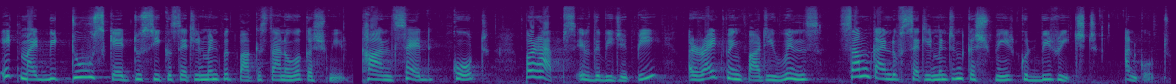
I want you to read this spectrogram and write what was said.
it might be too scared to seek a settlement with Pakistan over Kashmir. Khan said, quote, Perhaps if the BJP, a right-wing party, wins, some kind of settlement in Kashmir could be reached. Unquote.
